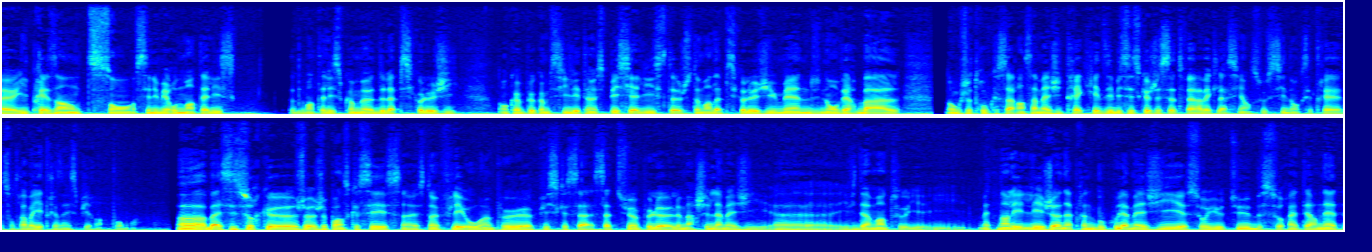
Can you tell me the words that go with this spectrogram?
Euh, il présente son, ses numéros de mentalisme, de mentalisme comme euh, de la psychologie, donc un peu comme s'il était un spécialiste justement de la psychologie humaine, du non-verbal. Donc je trouve que ça rend sa magie très crédible et c'est ce que j'essaie de faire avec la science aussi. Donc c'est très, son travail est très inspirant pour moi. Ah, ben c'est sûr que je, pense que c'est un, un fléau un peu, euh, puisque ça, tue un peu le, marché de la magie. Euh, évidemment, tout- maintenant les, jeunes apprennent beaucoup la magie euh, sur YouTube, sur Internet.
